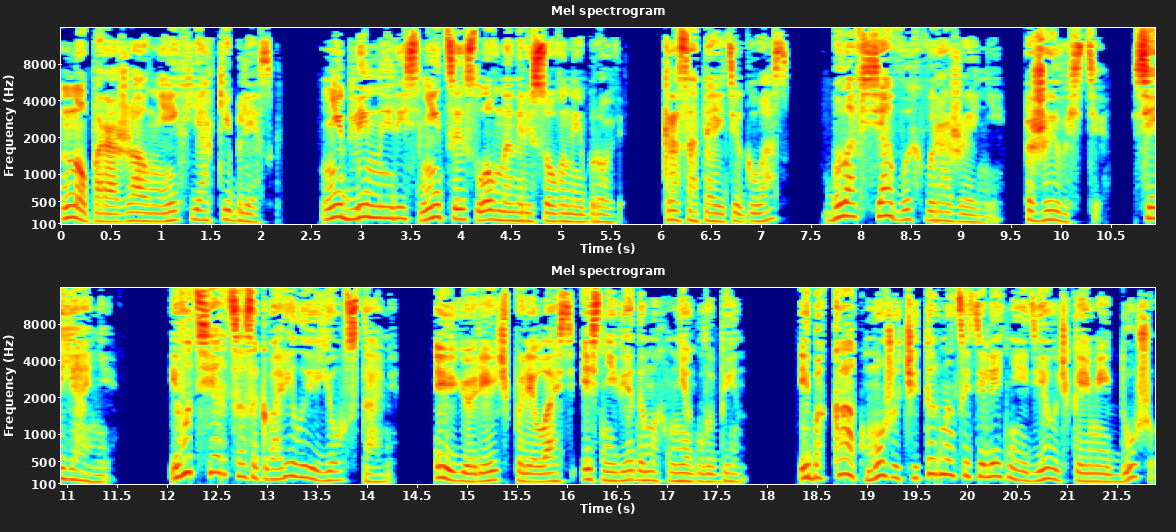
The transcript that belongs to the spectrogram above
Но поражал не их яркий блеск, не длинные ресницы, словно нарисованные брови. Красота этих глаз была вся в их выражении, живости, сиянии. И вот сердце заговорило ее устами, и ее речь полилась из неведомых мне глубин. Ибо как может четырнадцатилетняя девочка иметь душу,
